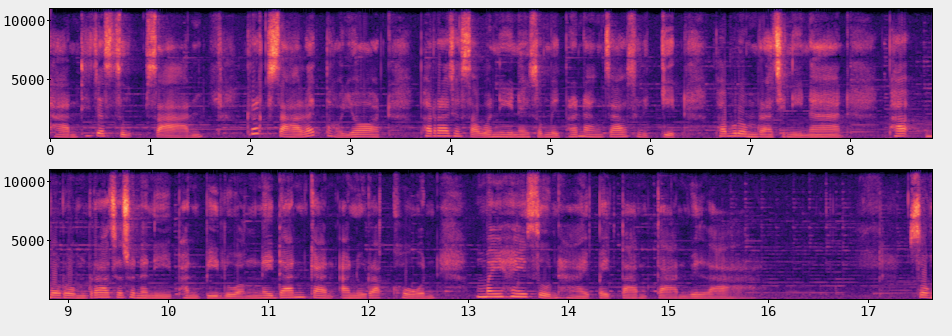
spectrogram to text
ธานที่จะสืบสารรักษาและต่อยอด พระราชสวนีในสมเด็จพระนางเจ้าสิริกิติ์พระบรมราชินีนาถพระบรมราชชนนีพันปีหลวงในด้านการอนุรักษ์โขน ไม่ให้สูญหายไปตามกาลเวลา ทรง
